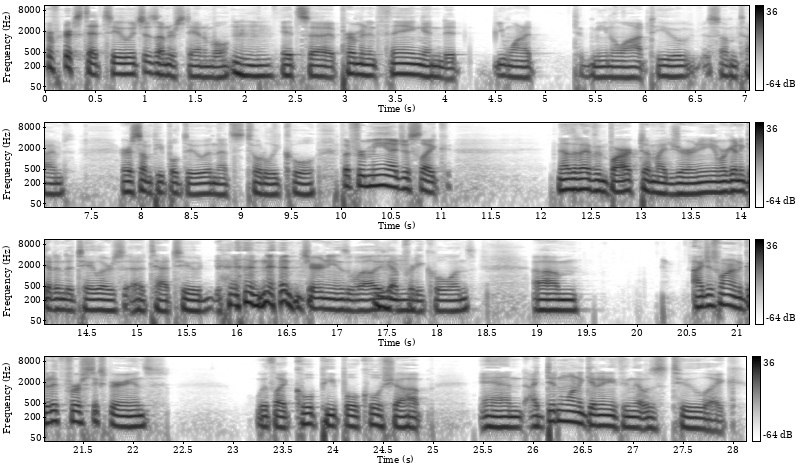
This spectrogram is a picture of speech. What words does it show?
their first tattoo, which is understandable. Mm-hmm. It's a permanent thing, and it you want it to mean a lot to you sometimes, or some people do, and that's totally cool. But for me, I just like now that I've embarked on my journey, and we're gonna get into Taylor's uh, tattoo journey as well. He's got Mhm. pretty cool ones. Um, I just wanted a good first experience with like cool people, cool shop, and I didn't want to get anything that was too like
